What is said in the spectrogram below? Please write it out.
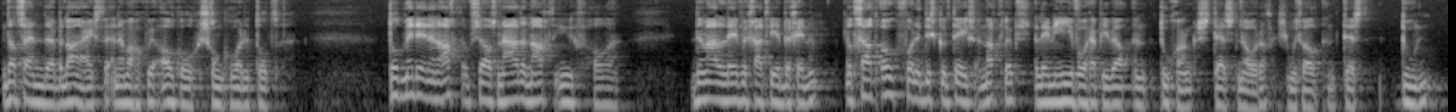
Dat zijn de belangrijkste. En dan mag ook weer alcohol geschonken worden tot, tot midden in de nacht. Of zelfs na de nacht. In ieder geval, uh, de normale leven gaat weer beginnen. Dat geldt ook voor de discotheeks en nachtclubs. Alleen hiervoor heb je wel een toegangstest nodig. Dus je moet wel een test doen.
